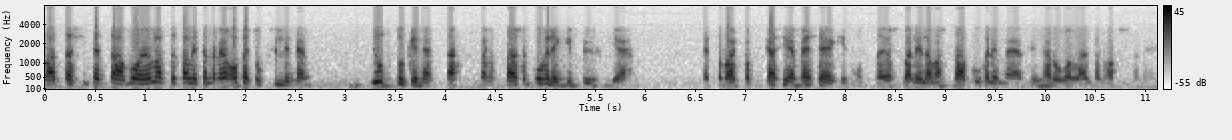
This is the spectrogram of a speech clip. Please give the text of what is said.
mutta sitten tämä voi olla, että tämä oli tämmöinen opetuksellinen juttukin, että kannattaa se puhelinkin pyyhkiä. Että vaikka käsiä peseekin, mutta jos välillä vastaa puhelimeen siinä ruoanlaitonossa, niin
